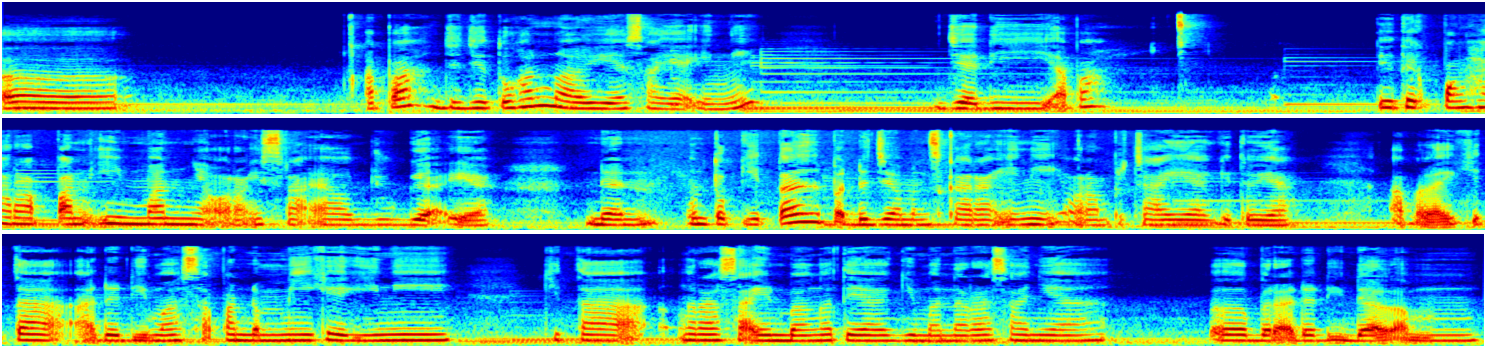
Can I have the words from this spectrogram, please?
uh, apa janji Tuhan melalui saya ini jadi apa titik pengharapan imannya orang Israel juga ya. Dan untuk kita pada zaman sekarang ini orang percaya gitu ya. Apalagi kita ada di masa pandemi kayak gini kita ngerasain banget ya gimana rasanya uh, berada di dalam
